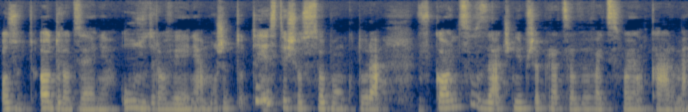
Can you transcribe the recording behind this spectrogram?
od- odrodzenia, uzdrowienia. Może to Ty jesteś osobą, która w końcu zacznie przepracowywać swoją karmę.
